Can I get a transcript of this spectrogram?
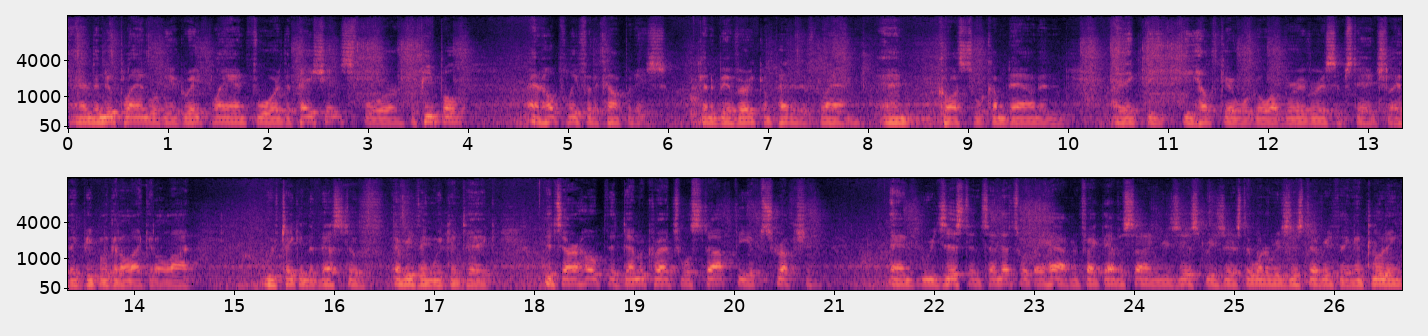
And the new plan will be a great plan for the patients, for the people, and hopefully for the companies. Going to be a very competitive plan, and costs will come down, and I think the, the healthcare will go up very, very substantially. I think people are going to like it a lot. We've taken the best of everything we can take. It's our hope that Democrats will stop the obstruction and resistance, and that's what they have. In fact, they have a sign, resist, resist. They want to resist everything, including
